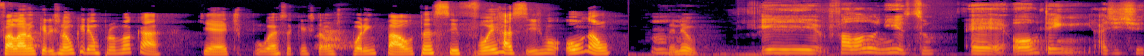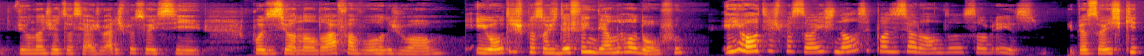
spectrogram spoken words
falaram que eles não queriam provocar. Que é, tipo, essa questão de pôr em pauta se foi racismo ou não. Uhum. Entendeu? E falando nisso, é, ontem a gente viu nas redes sociais várias pessoas se posicionando a favor do João e outras pessoas defendendo o Rodolfo e outras pessoas não se posicionando sobre isso. E pessoas que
